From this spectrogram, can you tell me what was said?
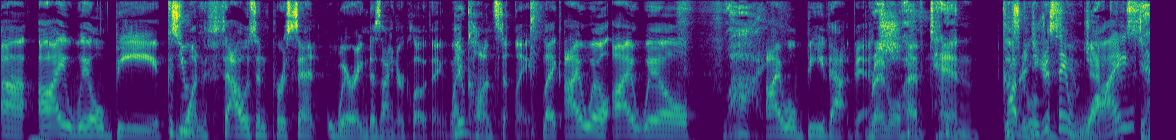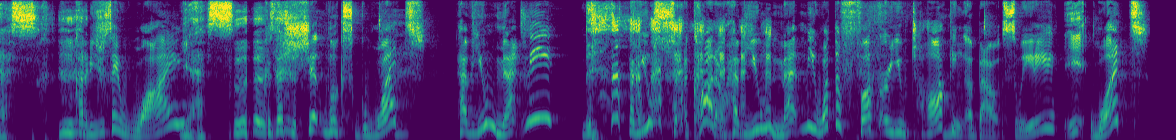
uh, I will be one thousand percent wearing designer clothing, like constantly. Like I will, I will, Why? I will be that bitch. Ren will have ten. God, did you just say why? jackets. yes. God, did you just say why? yes. Because that shit looks. What? Have you met me? Have you, Cado? Have you met me? What the fuck are you talking about, sweetie? It- What?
